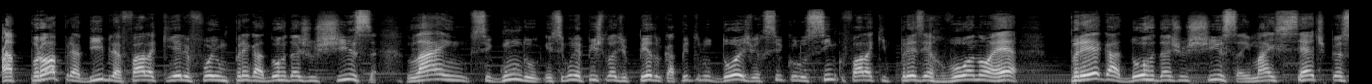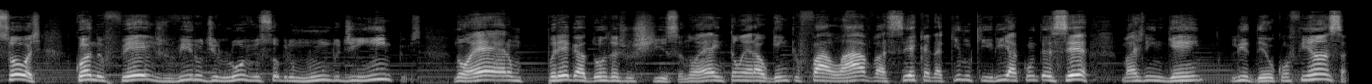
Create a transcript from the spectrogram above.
a própria Bíblia fala que ele foi um pregador da justiça. Lá em segundo, em segunda epístola de Pedro, capítulo 2, versículo 5, fala que preservou a Noé, pregador da justiça, e mais sete pessoas, quando fez vir o dilúvio sobre o mundo de ímpios. Noé era um pregador da justiça. Noé então era alguém que falava acerca daquilo que iria acontecer, mas ninguém lhe deu confiança,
